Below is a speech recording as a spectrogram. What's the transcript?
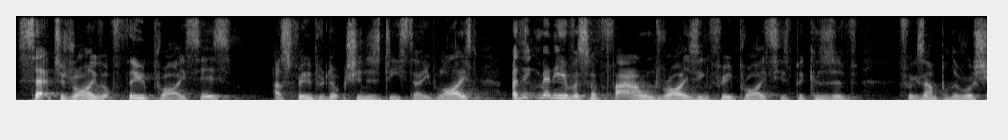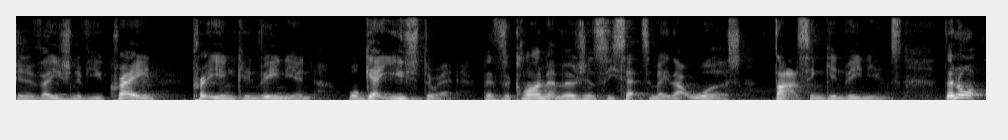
set to drive up food prices as food production is destabilised. I think many of us have found rising food prices because of, for example, the Russian invasion of Ukraine pretty inconvenient. We'll get used to it. But there's a climate emergency set to make that worse. That's inconvenience. They're not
